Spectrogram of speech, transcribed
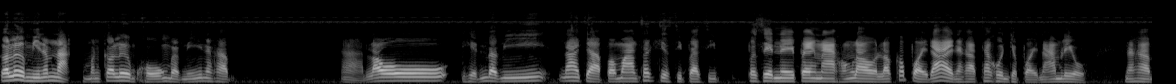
ก็เริ่มมีน้ำหนัก มันก็เริ่มโค้งแบบนี้นะครับอ่าเราเห็นแบบนี้น่าจะประมาณสักเจ็ดสิบแปดสิบ เปอร์เซ็นในแปลงนาของเราเราก็ปล่อยได้นะครับ ถ้าคนจะปล่อยน้ำเร็วนะครับ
